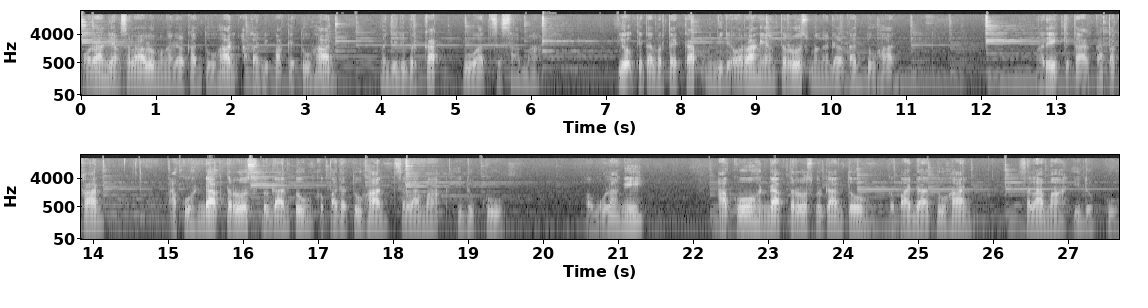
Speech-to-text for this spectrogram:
Orang yang selalu mengandalkan Tuhan akan dipakai Tuhan menjadi berkat buat sesama. Yuk kita bertekad menjadi orang yang terus mengandalkan Tuhan. Mari kita katakan, aku hendak terus bergantung kepada Tuhan selama hidupku. Om ulangi, aku hendak terus bergantung kepada Tuhan selama hidupku.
